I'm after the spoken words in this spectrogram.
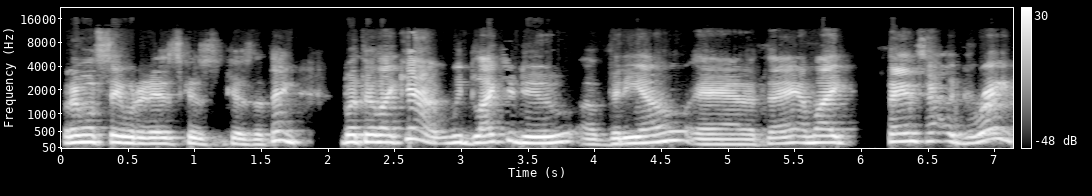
but I won't say what it is because because the thing. But they're like, yeah, we'd like to do a video and a thing. I'm like, fantastic, great,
